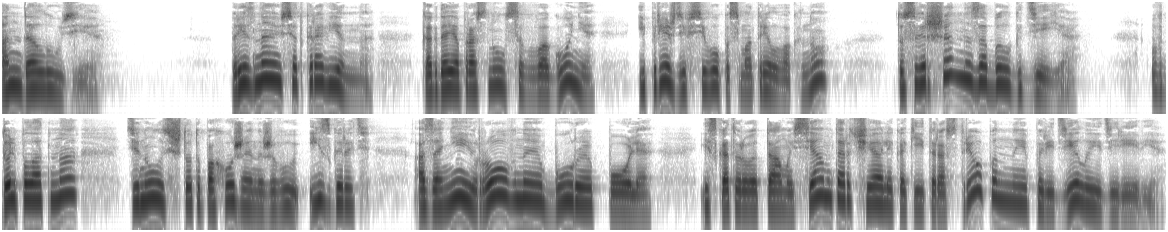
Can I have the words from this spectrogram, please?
Андалузия. Признаюсь откровенно, когда я проснулся в вагоне и прежде всего посмотрел в окно, то совершенно забыл, где я. Вдоль полотна тянулось что-то похожее на живую изгородь, а за ней ровное бурое поле, из которого там и сям торчали какие-то растрепанные поределые деревья.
